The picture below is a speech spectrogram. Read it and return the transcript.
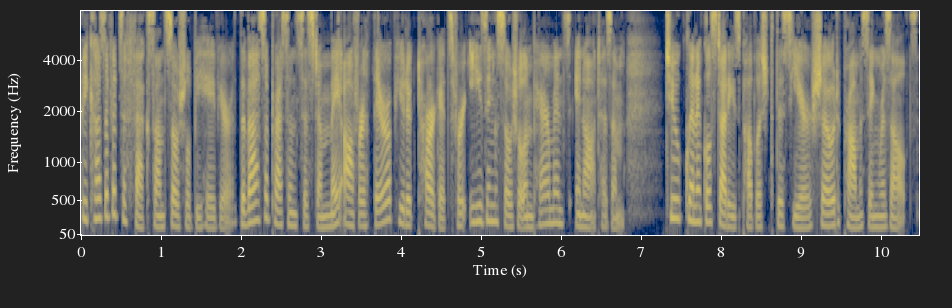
Because of its effects on social behavior, the vasopressin system may offer therapeutic targets for easing social impairments in autism. Two clinical studies published this year showed promising results.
